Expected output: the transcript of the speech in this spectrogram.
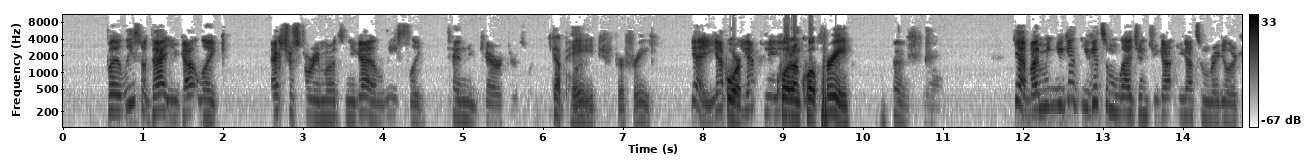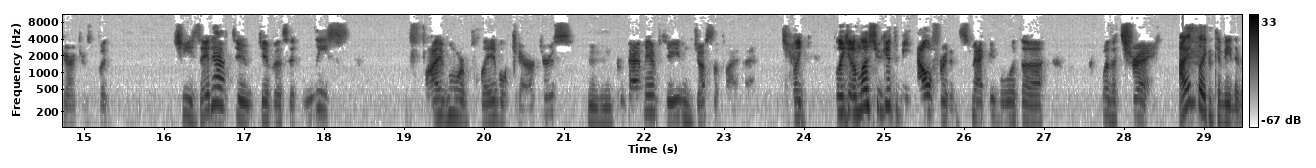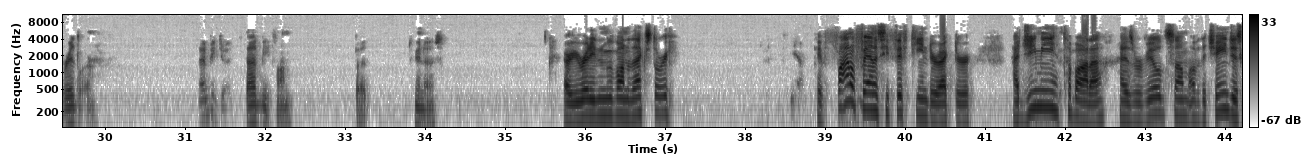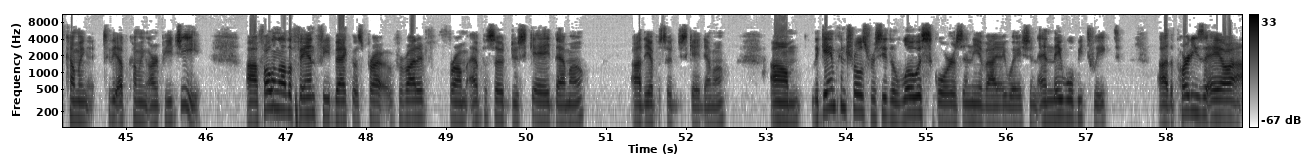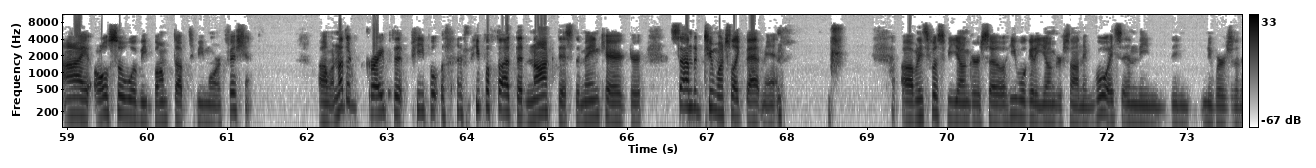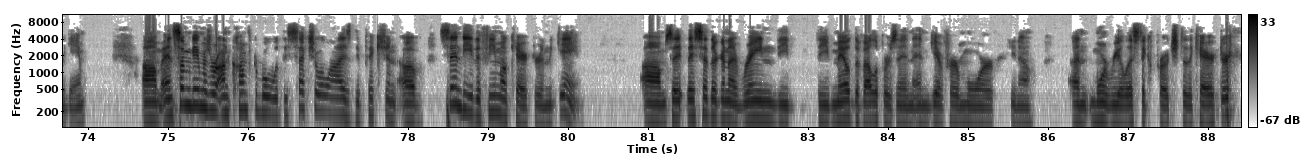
But at least with that you got like extra story modes and you got at least like ten new characters. You got Paige for free, Yeah, you got For you got paid. quote unquote free. Yeah, but I mean, you get you get some legends, you got you got some regular characters, but geez, they'd have to give us at least five more playable characters Mm-hmm. for Batman to even justify that. Like, like unless you get to be Alfred and smack people with a with a tray, I'd like to be the Riddler. That'd be good. That'd be fun, but who knows? Are you ready to move on to the next story? Yeah. Okay, Final Fantasy 15 director Hajime Tabata has revealed some of the changes coming to the upcoming RPG. Uh, following all the fan feedback that was pro- provided from episode Duscae demo, uh, the episode Duscae demo, um, the game controls received the lowest scores in the evaluation, and they will be tweaked. Uh, the party's AI also will be bumped up to be more efficient. Um, another gripe that people people thought that Noctis, the main character, sounded too much like Batman. um, he's supposed to be younger, so he will get a younger sounding voice in the, the new version of the game. Um, and some gamers were uncomfortable with the sexualized depiction of Cindy, the female character in the game. Um, so they said they're going to rein the the male developers in and give her more, you know, a more realistic approach to the character.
